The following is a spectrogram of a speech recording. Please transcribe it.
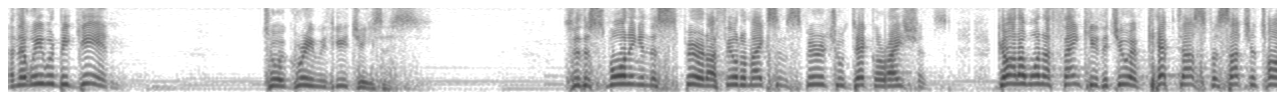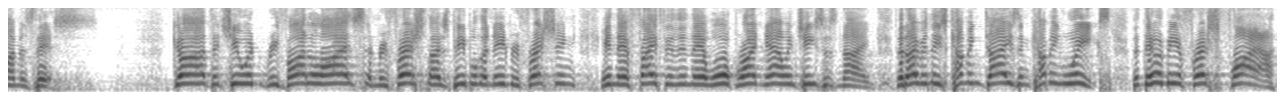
and that we would begin to agree with you, Jesus. So this morning in the Spirit, I feel to make some spiritual declarations. God, I want to thank you that you have kept us for such a time as this. God, that you would revitalize and refresh those people that need refreshing in their faith and in their walk right now in Jesus' name. That over these coming days and coming weeks, that there would be a fresh fire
